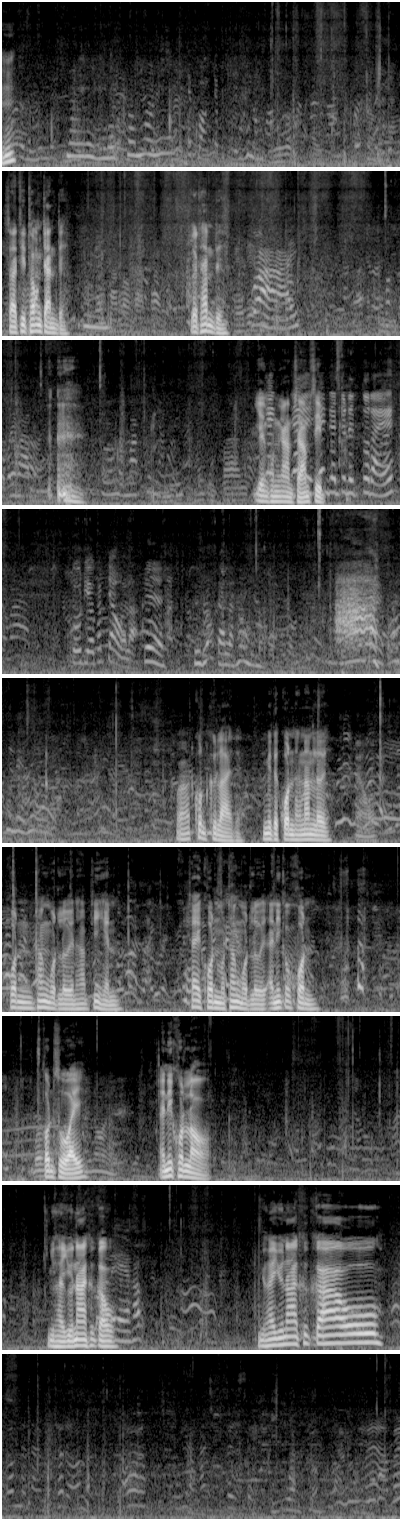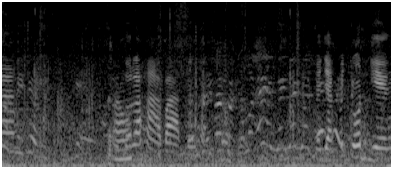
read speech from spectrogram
หืมสาธิตท้องจันทร์เด้เกิดท่านเด้หวายเยี่ยงคนงามสามสิบเดี๋ยวจะได้ตัวไหนตัวเดียวกับเจ้าอะล่ะเด้คือรถกันละห้อง ว่าคนคือลายเลยมีแต่คนทั้งนั้นเลย คนทั้งหมดเลยนะครับที่เห็น ใช่คนหมดทั้งหมดเลย อันนี้ก็คน คนสวย อันนี้คนหล่อ อยู่ไหอยู่หน้าคือเกาอยู่ไหอยู่หน้าคือเกาอยากไปจดเอง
